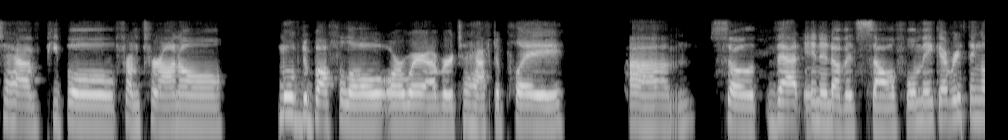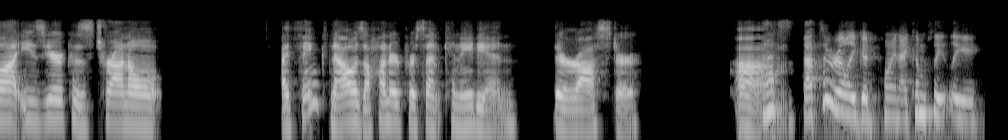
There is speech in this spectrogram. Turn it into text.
to have people from toronto move to buffalo or wherever to have to play um so that in and of itself will make everything a lot easier because toronto i think now is 100% canadian their roster um that's that's a really good point i completely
